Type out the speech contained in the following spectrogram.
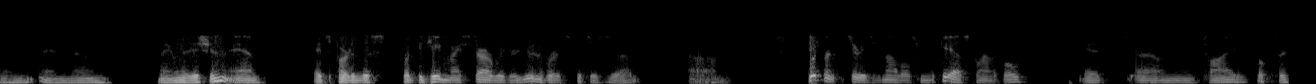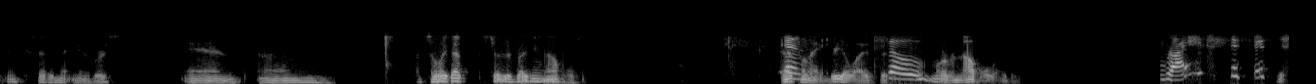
in in um, my own edition. And it's part of this what became my Star Rigger universe, which is a um, different series of novels from the Chaos Chronicles. It's um, five books, I think, set in that universe, and um, so I got started writing novels. That's and when I realized that so, more of a novel writer. Right.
